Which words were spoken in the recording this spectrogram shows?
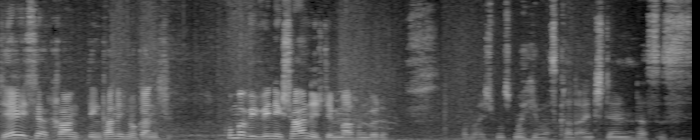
Der ist ja krank, den kann ich noch gar nicht. Guck mal, wie wenig Schaden ich dem machen würde. Aber ich muss mal hier was gerade einstellen. Das ist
